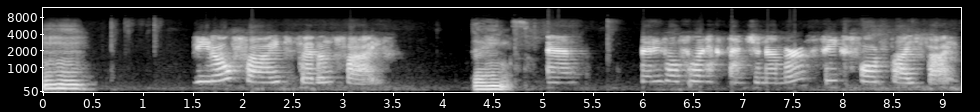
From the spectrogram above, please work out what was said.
Mhm. 0575. Thanks. And there is also an extension number 6455.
